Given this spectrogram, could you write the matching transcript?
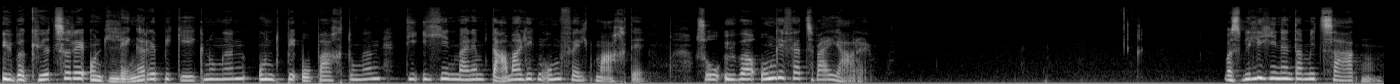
über kürzere und längere Begegnungen und Beobachtungen, die ich in meinem damaligen Umfeld machte, so über ungefähr zwei Jahre. Was will ich Ihnen damit sagen?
